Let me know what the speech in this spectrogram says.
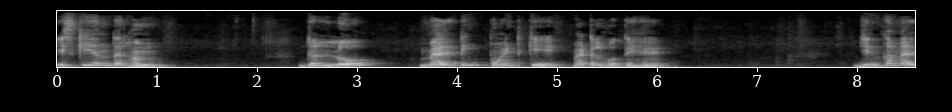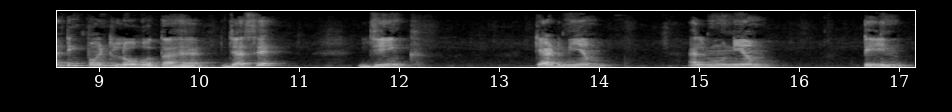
इसके अंदर हम जो लो मेल्टिंग पॉइंट के मेटल होते हैं, जिनका मेल्टिंग पॉइंट लो होता है, जैसे जिंक, कैडमियम, एल्युमिनियम, टीन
